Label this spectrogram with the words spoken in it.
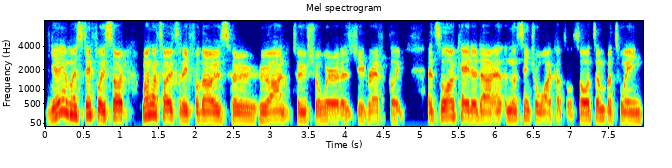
Yeah, most definitely. So Maungatautari, for those who, who aren't too sure where it is geographically, it's located uh, in the central Waikato. So it's in between,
